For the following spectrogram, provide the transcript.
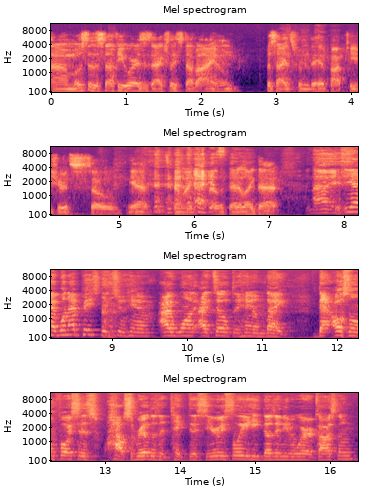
um, most of the stuff he wears is actually stuff I own, besides from the hip hop T-shirts. So yeah, it's kind of like I looked at it like that. Nice. Yeah, when I pitched it to him, I want I told to him like that also enforces how Surreal doesn't take this seriously. He doesn't even wear a costume.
